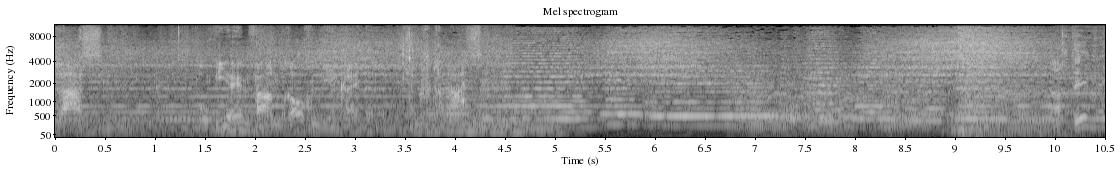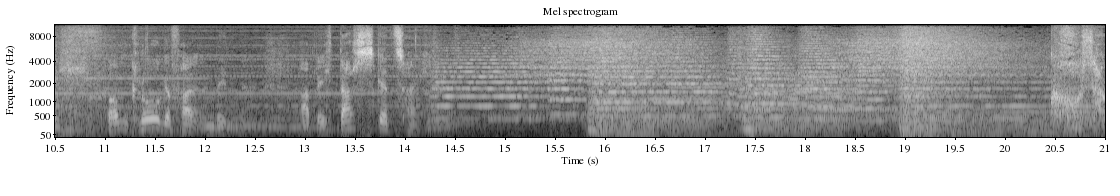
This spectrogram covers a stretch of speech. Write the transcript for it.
Straßen. Wir hinfahren, brauchen wir keine Straßen. Nachdem ich vom Klo gefallen bin, habe ich das gezeigt. Großer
